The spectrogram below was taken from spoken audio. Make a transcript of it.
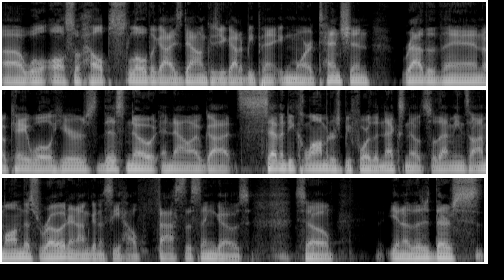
Uh, will also help slow the guys down because you got to be paying more attention rather than okay well here's this note and now i've got 70 kilometers before the next note. So that means i'm on this road and i'm going to see how fast this thing goes. So you know there's there's,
